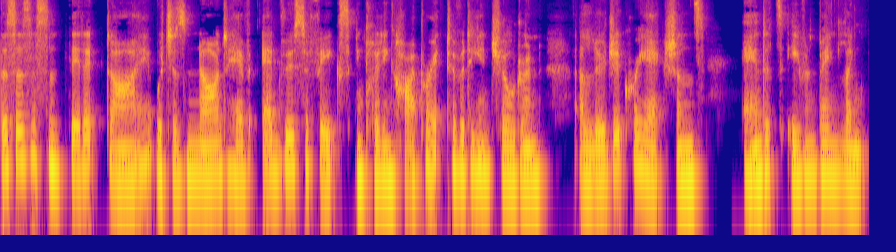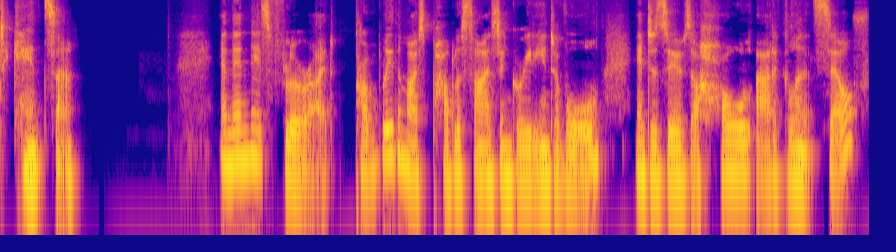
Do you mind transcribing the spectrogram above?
This is a synthetic dye which is known to have adverse effects, including hyperactivity in children, allergic reactions, and it's even been linked to cancer. And then there's fluoride, probably the most publicized ingredient of all and deserves a whole article in itself.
